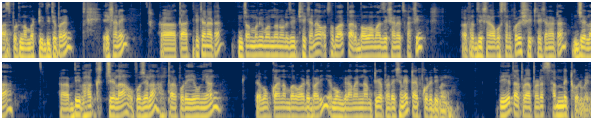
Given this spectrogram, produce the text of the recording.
পাসপোর্ট নাম্বারটি দিতে পারেন। এখানে তার ঠিকানাটা, জন্ম নিবন্ধন অনুযায়ী ঠিকানা অথবা তার বাবা মা যেখানে থাকে, অর্থাৎ যেখানে অবস্থান করে সেই ঠিকানাটা জেলা বিভাগ, জেলা, উপজেলা, তারপরে ইউনিয়ন এবং কয় নম্বর ওয়ার্ডে বাড়ি এবং গ্রামের নামটি আপনারা এখানে টাইপ করে দিবেন। দিয়ে তারপরে আপনারা সাবমিট করবেন।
